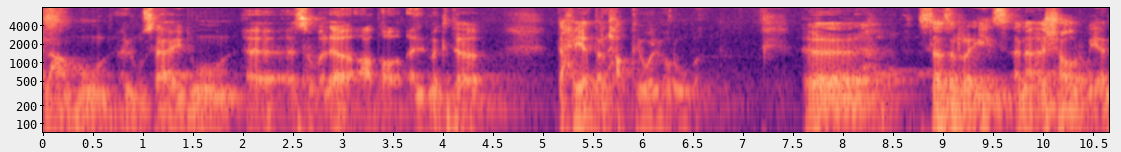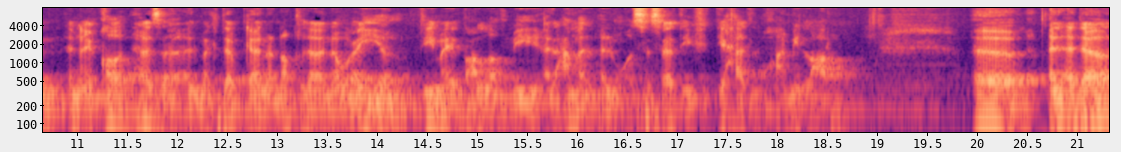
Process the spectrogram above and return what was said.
العامون المساعدون الزملاء أعضاء المكتب تحية الحق والعروبة أستاذ الرئيس أنا أشعر بأن انعقاد هذا المكتب كان نقلة نوعية فيما يتعلق بالعمل المؤسساتي في اتحاد المحامين العرب. آه الأداء،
